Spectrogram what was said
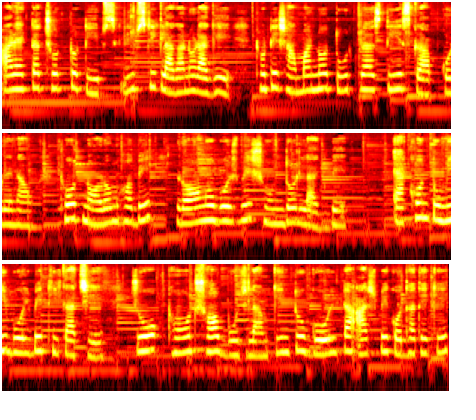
আর একটা ছোট্ট টিপস, লিপস্টিক লাগানোর আগে ঠোঁটে সামান্য টুথব্রাশ দিয়ে স্ক্রাব করে নাও। ঠোঁট নরম হবে, রঙও বসবে, সুন্দর লাগবে। এখন তুমি বলবে, ঠিক আছে। চোখ, ঠোঁট সব বুঝলাম, কিন্তু গোলটা আসবে কোথা থেকে?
